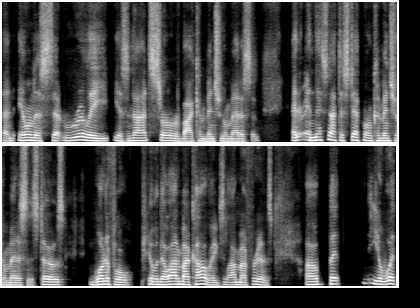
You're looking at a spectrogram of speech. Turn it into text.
an illness that really is not served by conventional medicine. And, and that's not to step on conventional medicine's toes. Wonderful, you know, with a lot of my colleagues, a lot of my friends. Uh, but, you know, what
